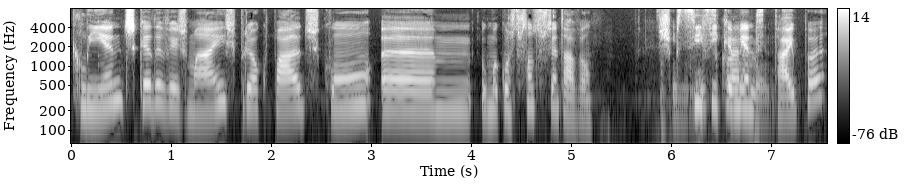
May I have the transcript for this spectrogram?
Clientes cada vez mais preocupados com um, uma construção sustentável. Sim, Especificamente taipa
